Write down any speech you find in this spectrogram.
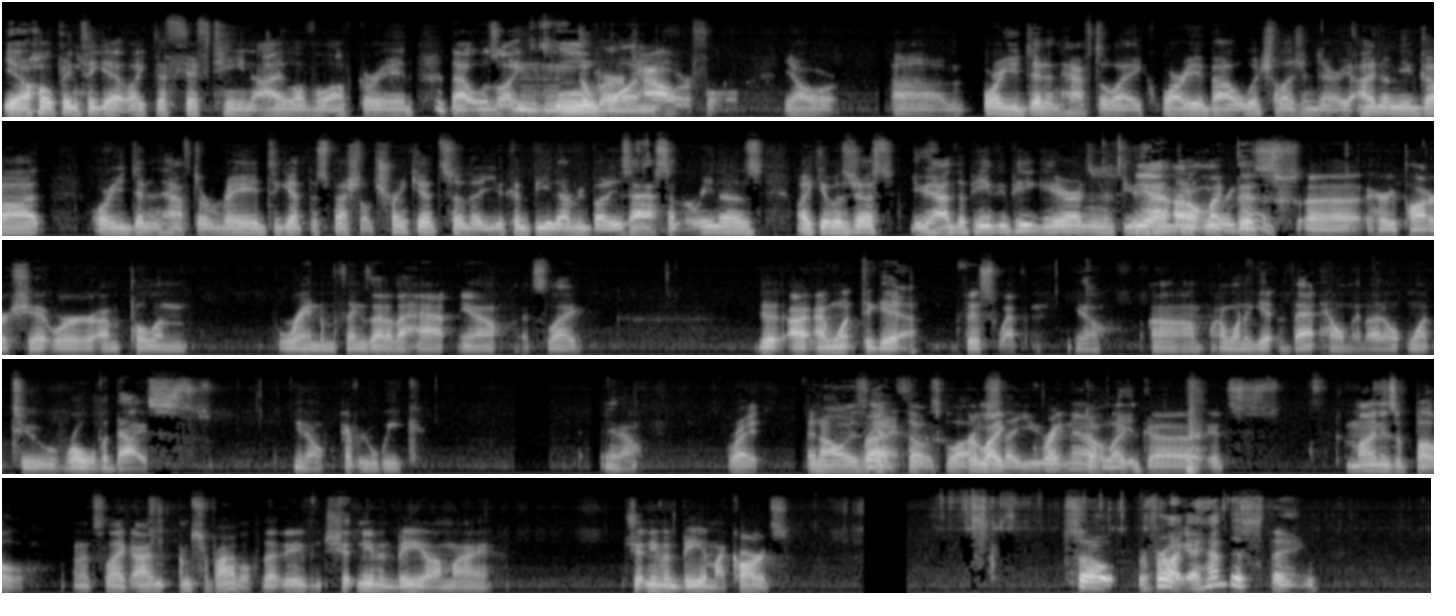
You know, hoping to get like the 15 eye level upgrade that was like Mhm, the uber one. powerful. You know, um, or you didn't have to like worry about which legendary item you got, or you didn't have to raid to get the special trinket so that you could beat everybody's ass in arenas. Like it was just you had the PvP gear, and if you yeah, had that, I don't you like this uh, Harry Potter shit where I'm pulling random things out of the hat. You know, it's like I, I want to get Yeah. this weapon. You know, um, I want to get that helmet. I don't want to roll the dice. You know, every week. You know, right, and always Right. get those gloves or like that you right now, don't like need. uh, it's mine is a bow, and it's like I'm I'm survival. That even shouldn't even be on my shouldn't even be in my cards. So, Vrog, I have this thing,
